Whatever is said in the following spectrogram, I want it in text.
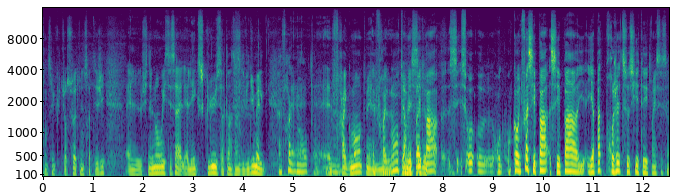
cancel culture soit une stratégie, elle finalement, oui, c'est ça, elle, elle exclut certains individus, mais elle, Elle fragmente. elle fragmente, mais elle, elle ne fragmente, permet mais pas de. pas. euh, euh, en- encore une fois, c'est pas, c'est pas, il n'y a pas de projet de société. Oui, c'est ça.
